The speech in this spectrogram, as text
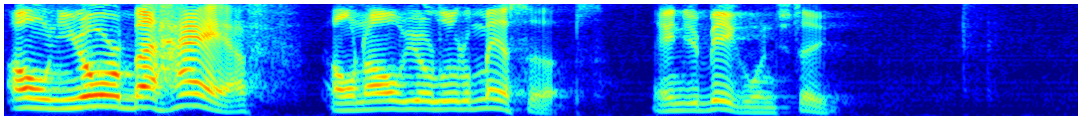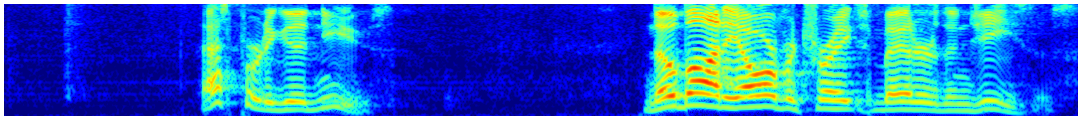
on your behalf on all your little mess ups and your big ones too. That's pretty good news. Nobody arbitrates better than Jesus.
